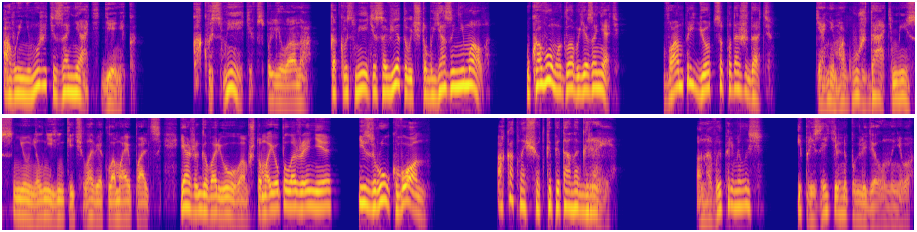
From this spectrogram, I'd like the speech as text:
А вы не можете занять денег? Как вы смеете, вспылила она. Как вы смеете советовать, чтобы я занимала? У кого могла бы я занять? Вам придется подождать. «Я не могу ждать, мисс», — нюнил низенький человек, ломая пальцы. «Я же говорю вам, что мое положение из рук вон! А как насчет капитана Грея? Она выпрямилась и презрительно поглядела на него.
